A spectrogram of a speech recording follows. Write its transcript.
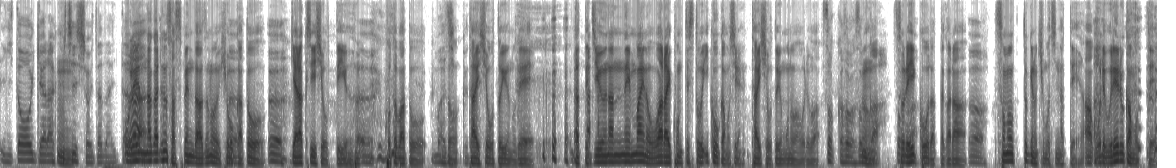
伊藤ギャラクシー賞いただいたら、俺の中でのサスペンダーズの評価と、うん。ギャラクシー賞っていううん。言葉と 対象というのでだって十何年前のお笑いコンテスト以降かもしれん。対象というものは俺は、そっかそっかそっうん。か、それ以降だったからうん。その時の気持ちになってあ俺売れるかもって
